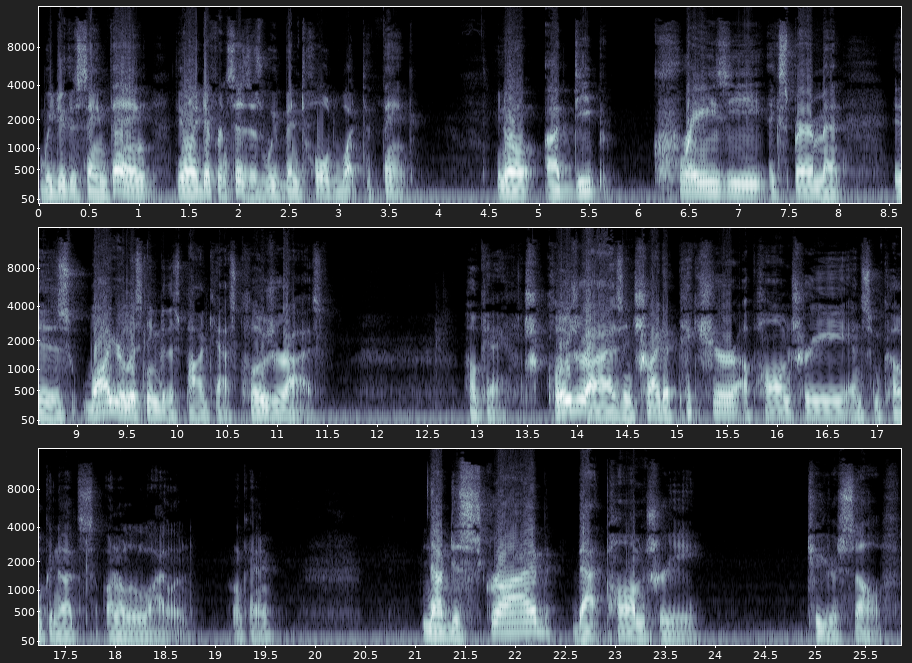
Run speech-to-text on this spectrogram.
We do the same thing. The only difference is, is we've been told what to think. You know, a deep, crazy experiment is while you're listening to this podcast, close your eyes. Okay, close your eyes and try to picture a palm tree and some coconuts on a little island. Okay. Now describe that palm tree to yourself,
